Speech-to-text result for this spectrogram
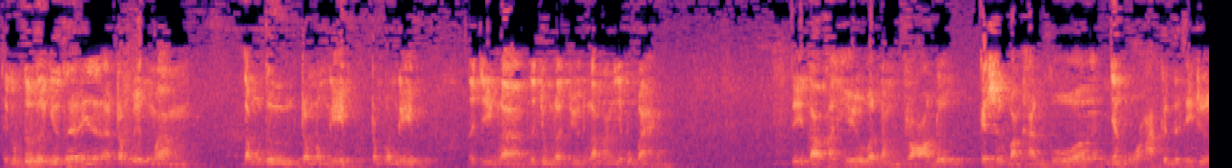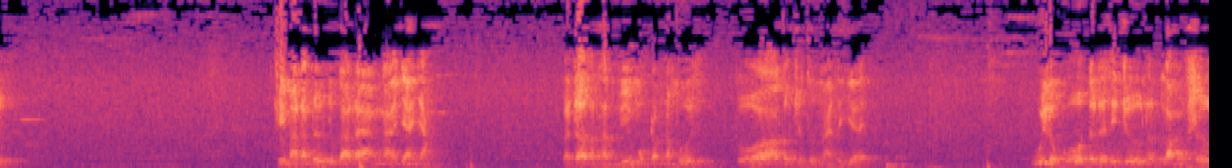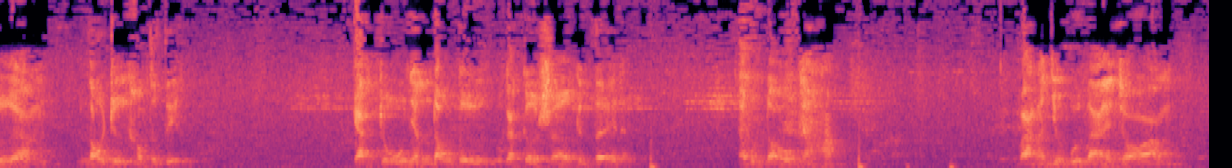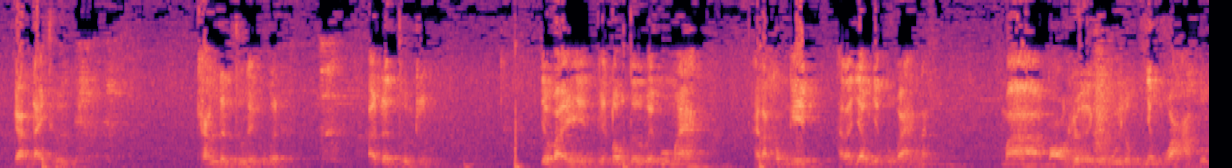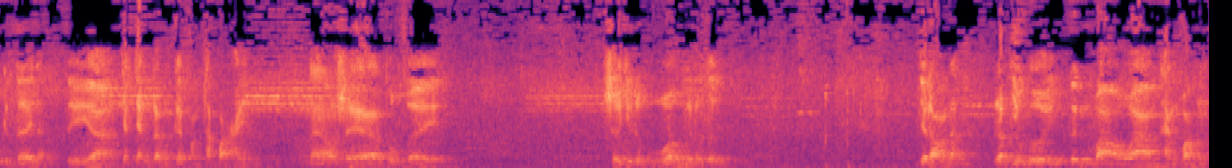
thì cũng tương tự như thế trong việc mà đầu tư trong nông nghiệp, trong công nghiệp, nói chuyện là, nói chung là chuyện làm ăn và buôn bán. Thì ta phải hiểu và nắm rõ được cái sự vận hành của nhân quả kinh tế thị trường. Khi mà đất nước chúng ta đang à, gia nhập và trở thành thành viên 150 của tổ chức thương mại thế giới quy luật của kinh tế thị trường đó là một sự um, loại trừ không thương tiếc. Các chủ nhân đầu tư của các cơ sở kinh tế đó ở mức độ nhỏ và nó nhường bước lại cho um, các đại thương khẳng định thương hiệu của mình ở trên thương trường. Do vậy, việc đầu tư về mùa màng hay là công nghiệp hay là giao dịch mua bán đó mà bỏ rơi cái quy luật nhân quả của kinh tế đó, thì à, chắc chắn rằng cái phần thất bại nó sẽ thuộc về sự chịu đựng của người đầu tư. Do đó đó, rất nhiều người tin vào à, hạn vận,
